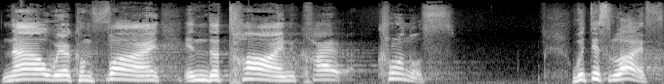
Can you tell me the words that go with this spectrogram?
now we're confined in the time, chronos. With this life,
